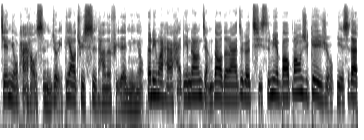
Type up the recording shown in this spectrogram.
煎牛排好吃，你就一定要去试它的 filet mignon。那另外还有海边刚刚讲到的啦，这个起司面包 pão de queijo 也是在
